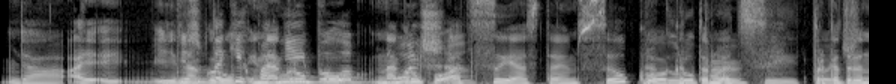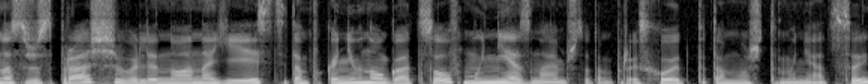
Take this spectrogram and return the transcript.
Да, а и, и на, групп- и на группу, было на группу отцы оставим ссылку, которую, «Отцы», про точно. которую нас уже спрашивали, но она есть, и там пока немного отцов. Мы не знаем, что там происходит, потому что мы не отцы.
